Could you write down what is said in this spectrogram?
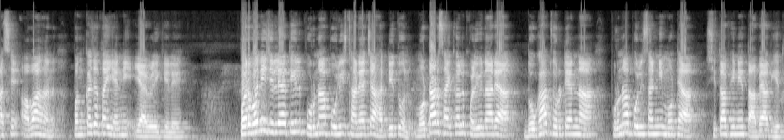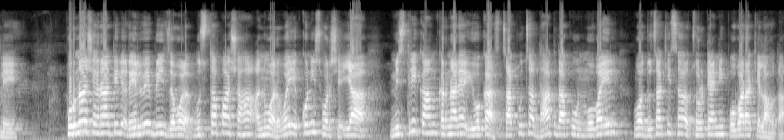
असे आवाहन पंकजाताई यांनी यावेळी केले. परभणी जिल्ह्यातील पूर्णा पोलीस ठाण्याच्या हद्दीतून मोटारसायकल पळविणाऱ्या दोघा चोरट्यांना पूर्णा पोलिसांनी मोठ्या शिताफीने ताब्यात घेतले. पूर्णा शहरातील रेल्वे ब्रिज जवळ मुस्तफा शहा अनवर व एकोणीस वर्षे या मिस्त्री काम करणाऱ्या युवकास चाकूचा धाक दाखवून मोबाईल व दुचाकीसह चोरट्यांनी पोबारा केला होता.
